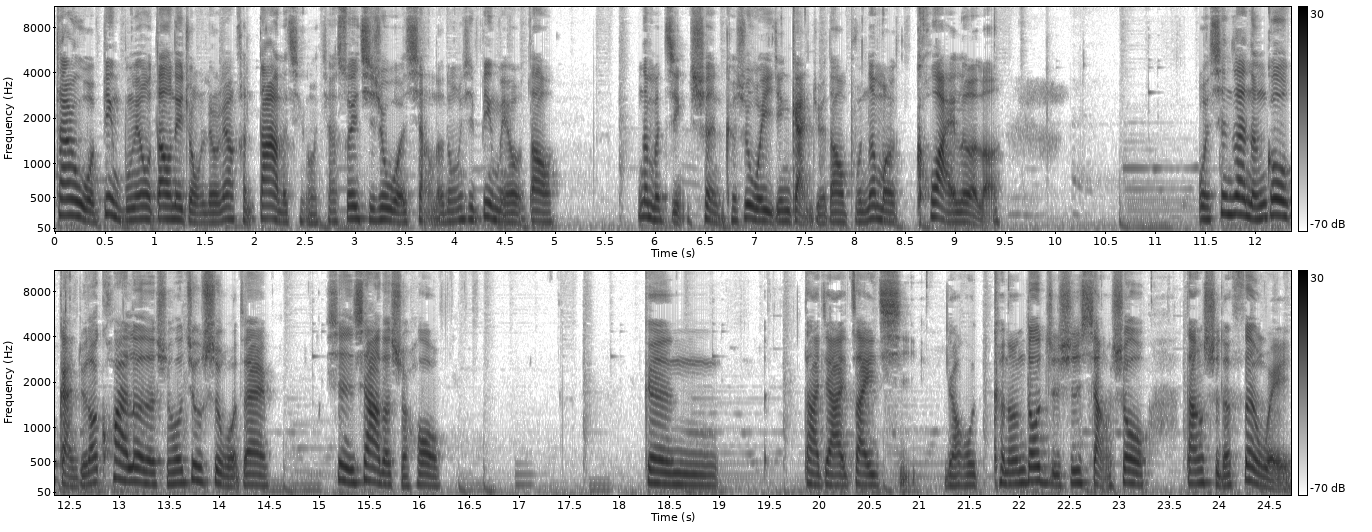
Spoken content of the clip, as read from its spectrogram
但是我并不没有到那种流量很大的情况下，所以其实我想的东西并没有到那么谨慎，可是我已经感觉到不那么快乐了。我现在能够感觉到快乐的时候，就是我在线下的时候，跟大家在一起，然后可能都只是享受当时的氛围，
